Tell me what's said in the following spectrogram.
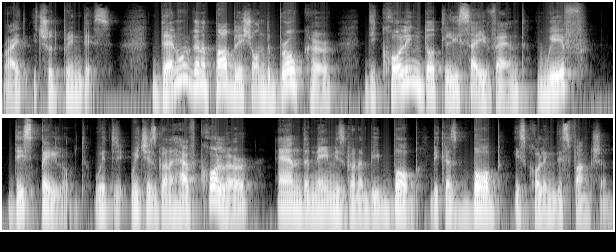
right? It should print this. Then we're going to publish on the broker the calling.lisa event with this payload, which, which is going to have caller and the name is going to be Bob because Bob is calling this function.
